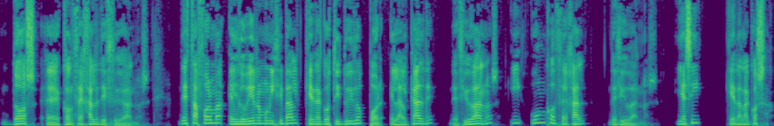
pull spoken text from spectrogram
dos concejales de ciudadanos. De esta forma, el gobierno municipal queda constituido por el alcalde de Ciudadanos y un concejal de Ciudadanos. Y así queda la cosa.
